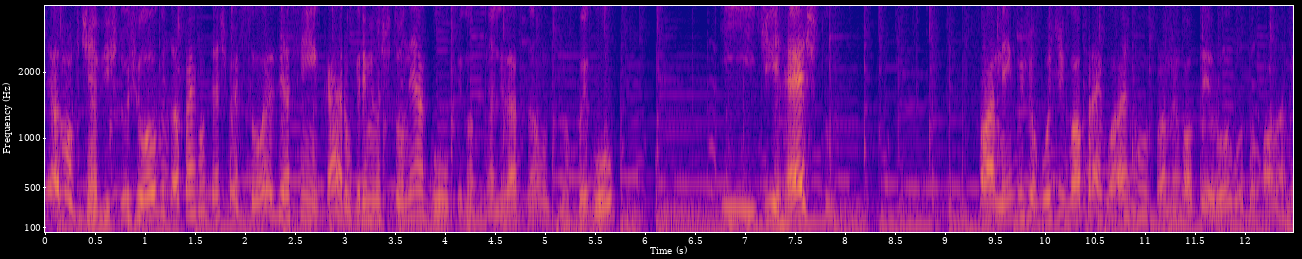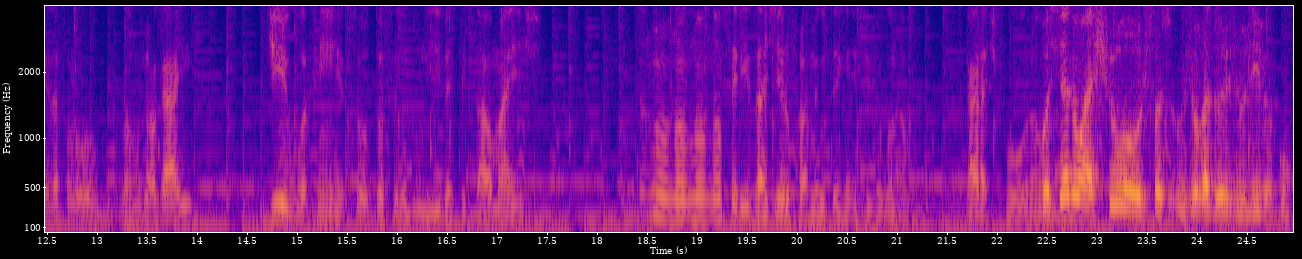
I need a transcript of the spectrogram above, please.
Eu não tinha visto o jogo, então eu perguntei às pessoas e assim, cara, o Grêmio não chutou nem a gol, fez uma finalização, não foi gol. E de resto, Flamengo jogou de igual para igual, irmão. O Flamengo alterou, botou o pau na mesa e falou, vamos jogar e digo, assim, sou torcedor do Liverpool e tal, mas não, não, não seria exagero o Flamengo ter ganho esse jogo, não. Os caras foram. Você não achou os, jogadores do Liverpool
